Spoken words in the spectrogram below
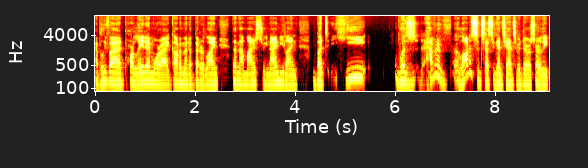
I believe I had parlayed him or I got him at a better line than that minus 390 line. But he was having a, a, lot of success against Yancy Medeiros early,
